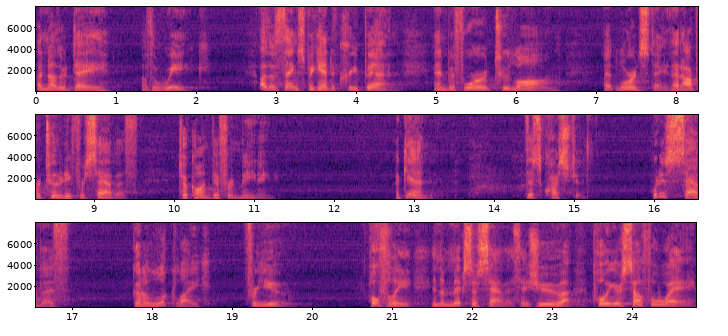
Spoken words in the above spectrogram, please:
another day of the week. Other things began to creep in, and before too long, at Lord's Day, that opportunity for Sabbath took on different meaning. Again, this question what is Sabbath going to look like for you? Hopefully, in the mix of Sabbath, as you uh, pull yourself away,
